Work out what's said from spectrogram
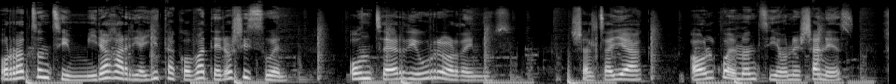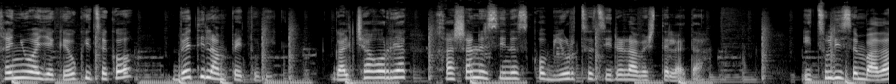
horratzontzi miragarri aietako bat erosi zuen, ontza erdi urre ordainduz. Saltzaileak, aholkoa eman zion esanez, jeinu haiek eukitzeko beti lanpeturik. Galtxagorriak jasan ezinezko bihurtze zirela bestela eta. Itzuli zen bada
